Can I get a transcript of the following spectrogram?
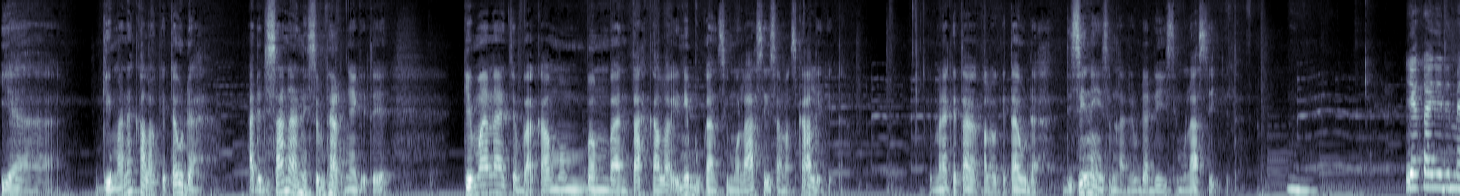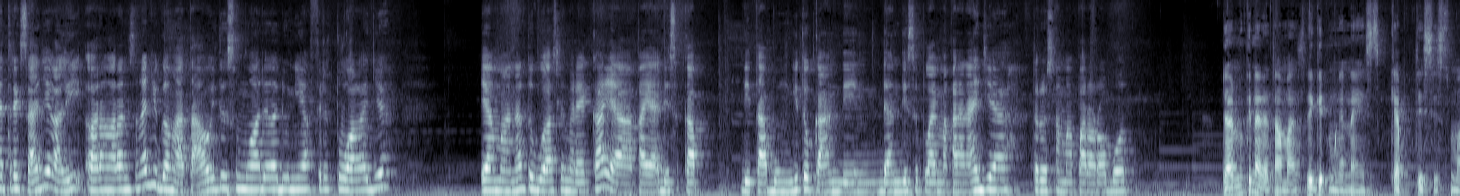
ya gimana kalau kita udah ada di sana nih sebenarnya gitu ya? Gimana coba kamu membantah kalau ini bukan simulasi sama sekali gitu? Gimana kita kalau kita udah di sini sebenarnya udah di simulasi gitu? Hmm. Ya kayak jadi Matrix aja kali. Orang-orang di sana juga nggak tahu itu semua adalah dunia virtual aja. Yang mana tubuh asli mereka ya kayak disekap, ditabung gitu kan, di, dan disuplai makanan aja, terus sama para robot. Dan mungkin ada tambahan sedikit mengenai skeptisisme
